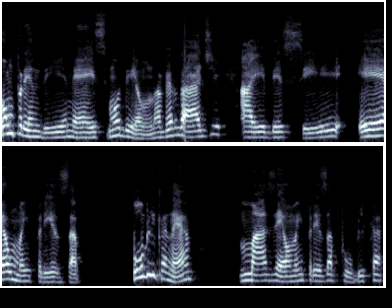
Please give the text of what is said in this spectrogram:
compreender né, esse modelo. Na verdade, a EBC é uma empresa pública, né? Mas é uma empresa pública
